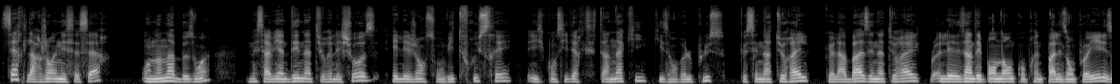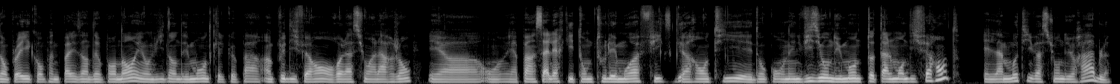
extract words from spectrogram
Certes, l'argent est nécessaire, on en a besoin, mais ça vient dénaturer les choses et les gens sont vite frustrés et ils considèrent que c'est un acquis, qu'ils en veulent plus, que c'est naturel, que la base est naturelle. Les indépendants ne comprennent pas les employés, les employés ne comprennent pas les indépendants et on vit dans des mondes quelque part un peu différents en relation à l'argent et euh, il n'y a pas un salaire qui tombe tous les mois fixe, garanti et donc on a une vision du monde totalement différente. Et la motivation durable,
